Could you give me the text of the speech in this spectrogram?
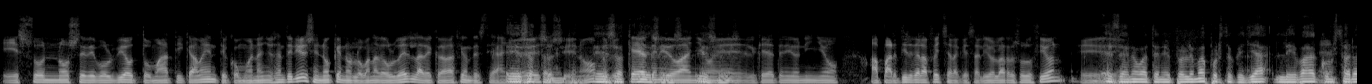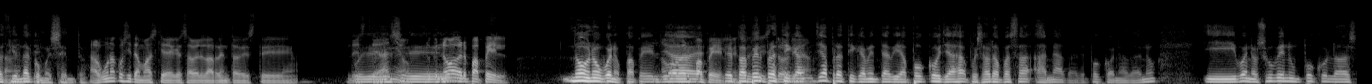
eso no se devolvió automáticamente como en años anteriores, sino que nos lo van a devolver la declaración de este año. Eso sí, ¿no? Pero el que haya tenido año, el que haya tenido niño a partir de la fecha en la que salió la resolución. Eh, Ese no va a tener problemas, puesto que ya le va a constar a Hacienda como exento. ¿Alguna cosita más que haya que saber la renta de este, de este pues, año? Eh, no va a haber papel. No, no, bueno, papel ya. el papel ya prácticamente había poco, ya pues ahora pasa a nada, de poco a nada, ¿no? Y bueno, suben un poco las,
